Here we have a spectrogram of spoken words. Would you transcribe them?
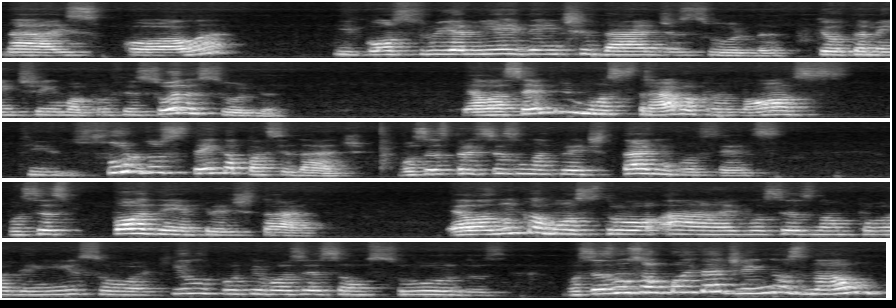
na escola e construí a minha identidade surda, porque eu também tinha uma professora surda. Ela sempre mostrava para nós que surdos têm capacidade. Vocês precisam acreditar em vocês. Vocês podem acreditar. Ela nunca mostrou, ai, vocês não podem isso ou aquilo porque vocês são surdos. Vocês não são coitadinhos, não.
